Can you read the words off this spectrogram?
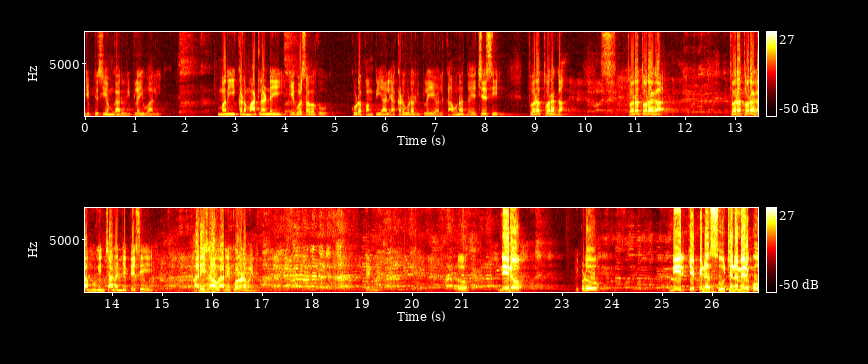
డిప్యూటీ సీఎం గారు రిప్లై ఇవ్వాలి. మరి ఇక్కడ మాట్లాడిన ఎగువ సభకు కూడా పంపించాలి అక్కడ కూడా రిప్లై ఇవ్వాలి. కావున దయచేసి త్వర త్వరగా త్వర త్వరగా త్వర త్వరగా ముగించాలని చెప్పేసి హరీష్ రావు గారిని కోరడమైనది టెన్ ఇప్పుడు నేను ఇప్పుడు మీరు చెప్పిన సూచన మేరకు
